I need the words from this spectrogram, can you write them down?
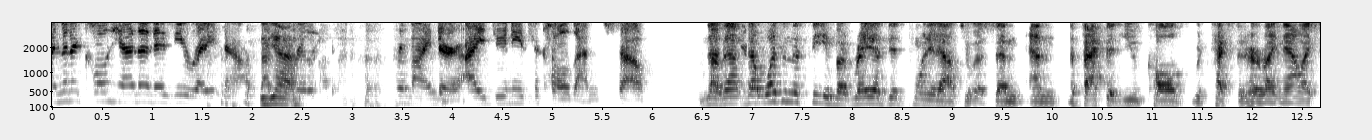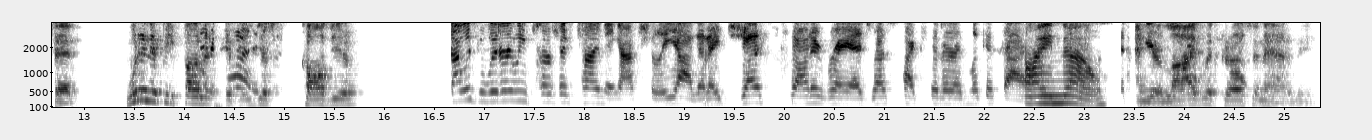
I'm gonna call Hannah and Izzy right now. That's Yes. a really good reminder. I do need to call them. So No, that that wasn't the theme, but Raya did point it out to us, and and the fact that you called, texted her right now. I said, wouldn't it be fun if we just called you? That was literally perfect timing, actually. Yeah, that I just thought of Ray. I just texted her, and look at that. I know. And you're live with Gross Anatomy.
